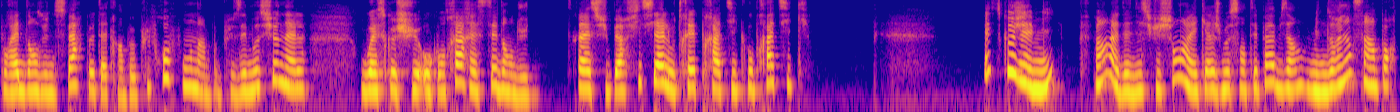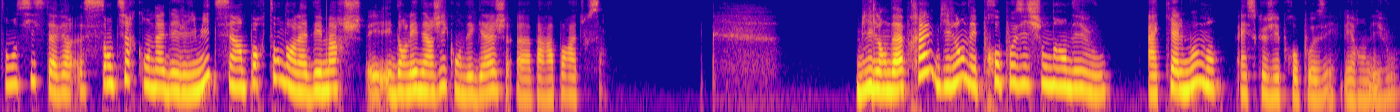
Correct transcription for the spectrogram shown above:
pour être dans une sphère peut-être un peu plus profonde, un peu plus émotionnelle? Ou est-ce que je suis au contraire restée dans du très superficiel ou très pratico-pratique? Est-ce que j'ai mis fin à des discussions dans lesquelles je ne me sentais pas bien? Mine de rien, c'est important aussi, c'est-à-dire sentir qu'on a des limites, c'est important dans la démarche et dans l'énergie qu'on dégage euh, par rapport à tout ça. Bilan d'après, bilan des propositions de rendez-vous. À quel moment est-ce que j'ai proposé les rendez-vous?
